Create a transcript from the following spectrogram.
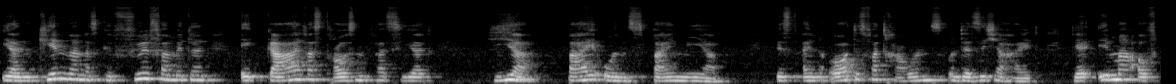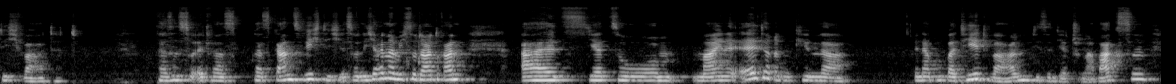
ihren Kindern das Gefühl vermitteln, egal was draußen passiert, hier bei uns, bei mir, ist ein Ort des Vertrauens und der Sicherheit, der immer auf dich wartet. Das ist so etwas, was ganz wichtig ist. Und ich erinnere mich so daran, als jetzt so meine älteren Kinder in der Pubertät waren, die sind jetzt schon erwachsen,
